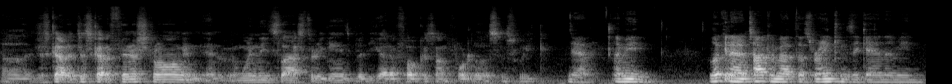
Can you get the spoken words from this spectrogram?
uh, just got to just got to finish strong and, and win these last three games. But you got to focus on Fort Lewis this week. Yeah, I mean, looking at it, talking about those rankings again. I mean,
